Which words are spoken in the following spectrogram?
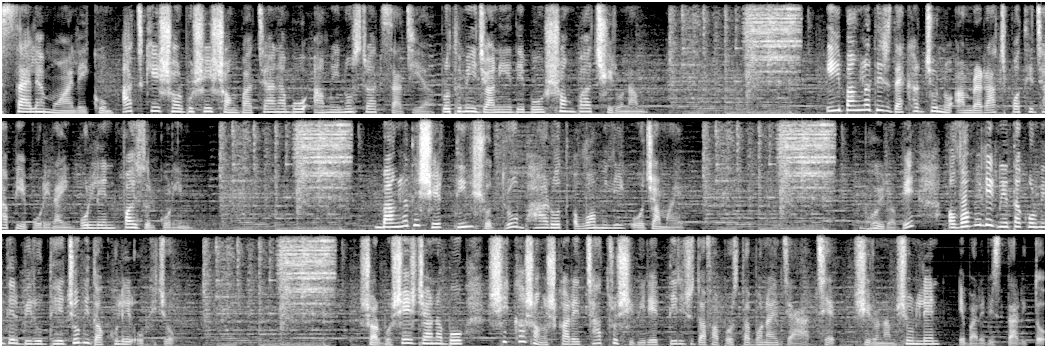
আসসালামু আলাইকুম। আজকে সর্বশেষ সংবাদ জানাব আমি নুসরাত সাজিয়া। প্রথমেই জানিয়ে দেব সংবাদ শিরোনাম। এই বাংলাদেশ দেখার জন্য আমরা রাজপথে ঝাঁপিয়ে পড়ি নাই, বললেন ফয়জুল করিম। বাংলাদেশের তিন শত্রু ভারত, আওয়ামী লীগ ও জামায়াত। ভৈরবে আওয়ামী লীগ নেতাকর্মীদের বিরুদ্ধে জমি দখলের অভিযোগ। সর্বশেষ জানাব, শিক্ষা সংস্কারের ছাত্র শিবিরের তিরিশ দফা প্রস্তাবনায় যা আছে। শিরোনাম শুনলেন এবারে বিস্তারিত।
